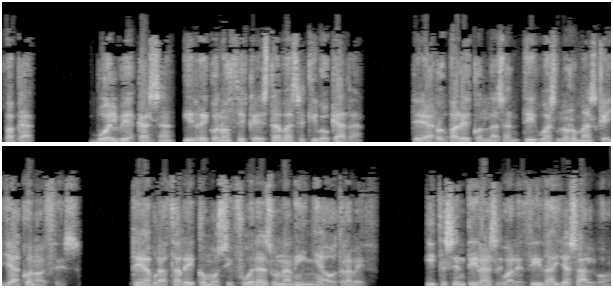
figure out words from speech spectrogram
Papá. Vuelve a casa, y reconoce que estabas equivocada. Te arroparé con las antiguas normas que ya conoces. Te abrazaré como si fueras una niña otra vez. Y te sentirás guarecida y a salvo.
